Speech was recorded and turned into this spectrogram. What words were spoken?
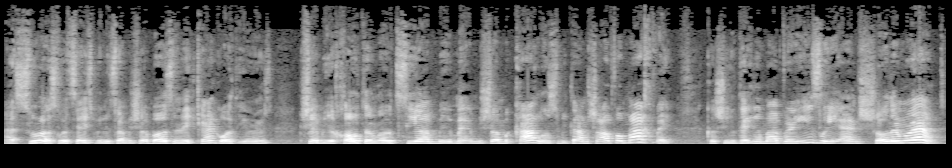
Asuros, let's say, it's been in some Shabbos, and they can't go with earrings, because she can take them out very easily and show them around.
